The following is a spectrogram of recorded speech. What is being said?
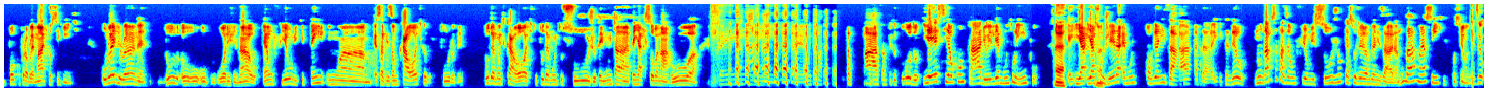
um pouco problemático é o seguinte: o Blade Runner, do, o, o- o original, é um filme que tem uma, essa visão caótica do futuro, né? Tudo é muito caótico, tudo é muito sujo, tem muita. tem yakisoba na rua, tem é, muita massa, muito tudo. E esse é o contrário, ele é muito limpo. É. E, e a, e a sujeira é muito organizada, entendeu? Não dá pra você fazer um filme sujo que é sujeira organizada. Não dá, não é assim que funciona. Quer dizer, o,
